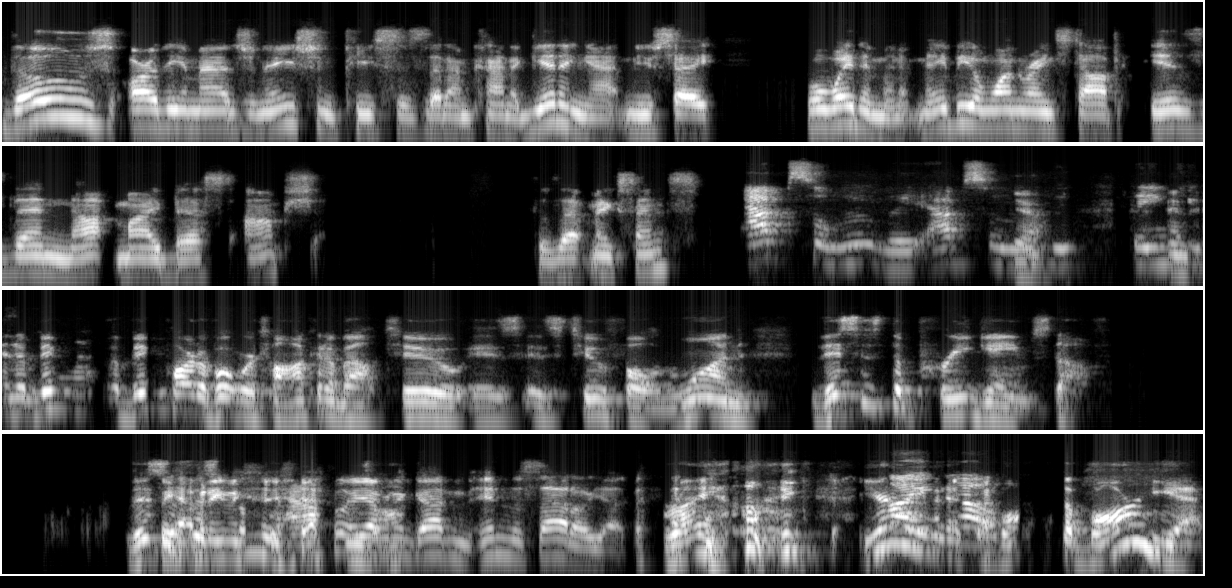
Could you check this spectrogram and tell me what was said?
Those are the imagination pieces that I'm kind of getting at. And you say, well, wait a minute, maybe a one rein stop is then not my best option. Does that make sense? Absolutely, absolutely. Yeah. Thank and, you. And a big, that. a big part of what we're talking about too is is twofold. One, this is the pregame stuff. This we is haven't even stuff that we haven't gotten in the saddle yet. right? Like you're not I even at know. the, bar- the barn yet,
